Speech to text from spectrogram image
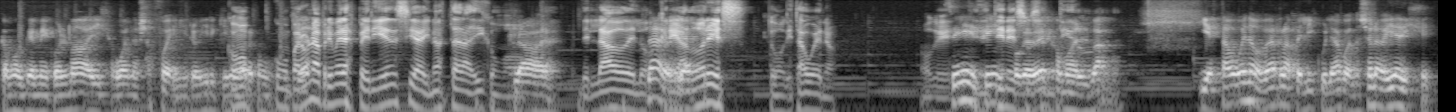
como que me colmaba y dije, bueno, ya fue, quiero ir, quiero Como, ver cómo como para una primera experiencia y no estar ahí como Claro. del lado de los Claro, creadores, como que está bueno. Como que Sí, tiene, sí, tiene porque ves como el Y está bueno ver la película, cuando yo la veía dije,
